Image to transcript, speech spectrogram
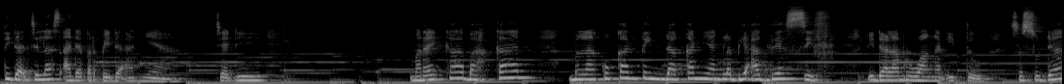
tidak jelas ada perbedaannya. Jadi, mereka bahkan melakukan tindakan yang lebih agresif di dalam ruangan itu sesudah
